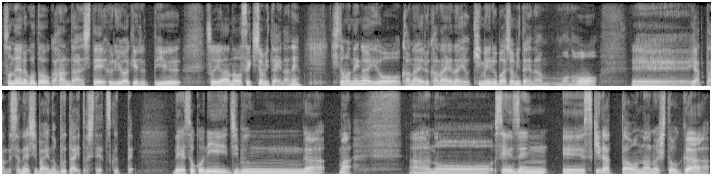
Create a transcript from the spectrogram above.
そんなようなことを判断して振り分けるっていうそういうあの関所みたいなね人の願いを叶える叶えないを決める場所みたいなものを、えー、やったんですよね芝居の舞台として作って。でそこに自分がまああの生前えー、好きだった女の人が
